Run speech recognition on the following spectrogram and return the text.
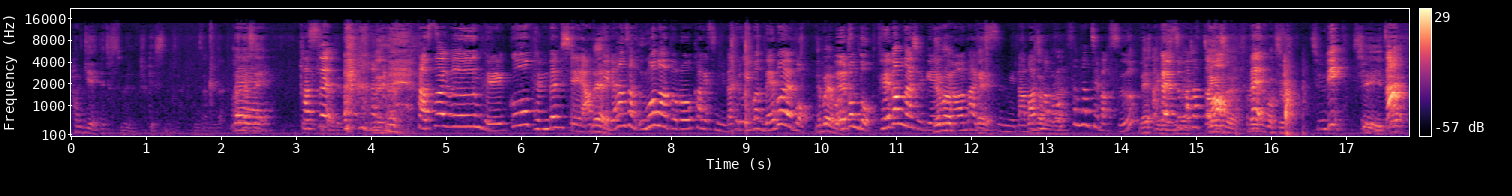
함께 해줬으면 좋겠습니다. 감사합니다. 네. 가스 네. 가스분 그리고 뱀뱀 씨의 앞길을 네. 항상 응원하도록 하겠습니다. 그리고 이번 네버에버 네버 에버. 앨범도 대박 나시길. 기원하겠습니다. 네. 마지막으로 감사합니다. 337 박수. 네, 아까 알겠습니다. 연습하셨죠? 알겠어요. 네. 박수. 준비 시작. 시작.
